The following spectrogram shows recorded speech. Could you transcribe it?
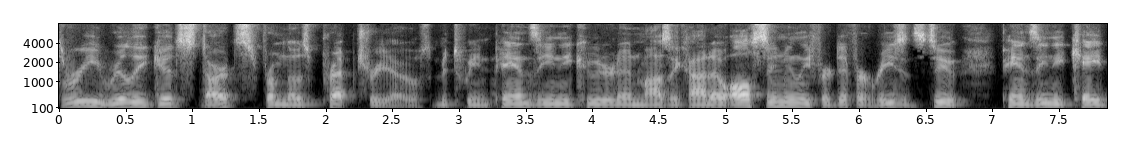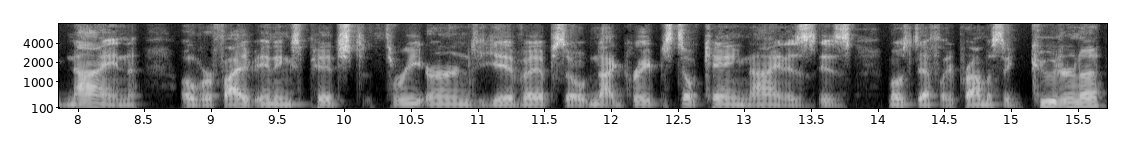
three really good starts from those prep trios between Panzini, Kudrna, and Mozzicato, all seemingly for different reasons too. Panzini K'd nine over five innings pitched, three earned, give up, so not great, but still K'ing nine is is most definitely promising. Kudrna,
